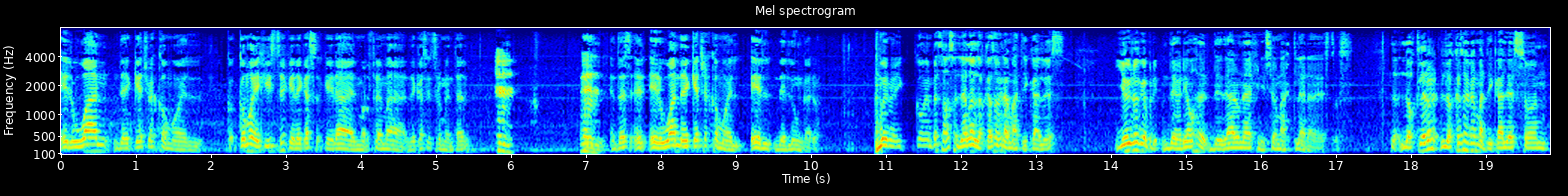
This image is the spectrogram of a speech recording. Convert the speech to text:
el wan del quechua es como el... ¿Cómo dijiste que era, el caso- que era el morfema del caso instrumental? El, el, Entonces el, el wan del quechua es como el el del húngaro. Bueno, y como empezamos a hablar de los casos gramaticales, yo creo que deberíamos de, de dar una definición más clara de estos. Lo- Los, claros- los casos gramaticales son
